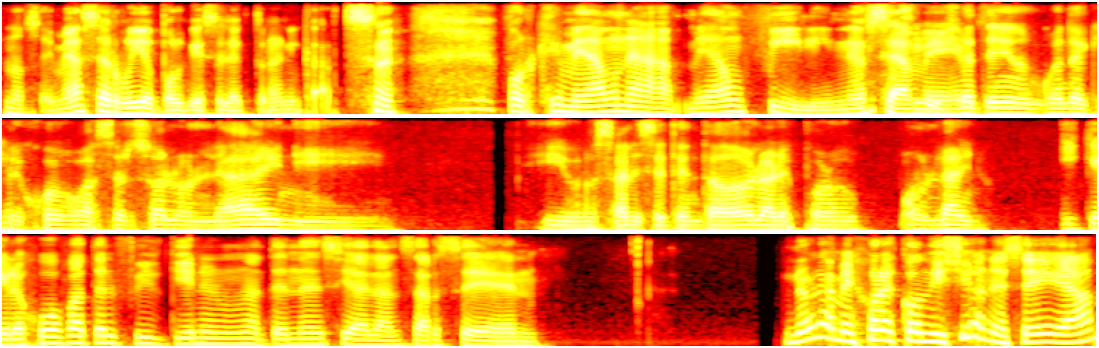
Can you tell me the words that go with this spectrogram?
no sé, me hace ruido porque es Electronic Arts. porque me da una, me da un feeling. O sea, Sí, me. ya teniendo en cuenta que el juego va a ser solo online y, y sale 70 dólares por online. Y que los juegos Battlefield tienen una tendencia a lanzarse en. No las mejores condiciones, ¿eh? ¿Ah?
